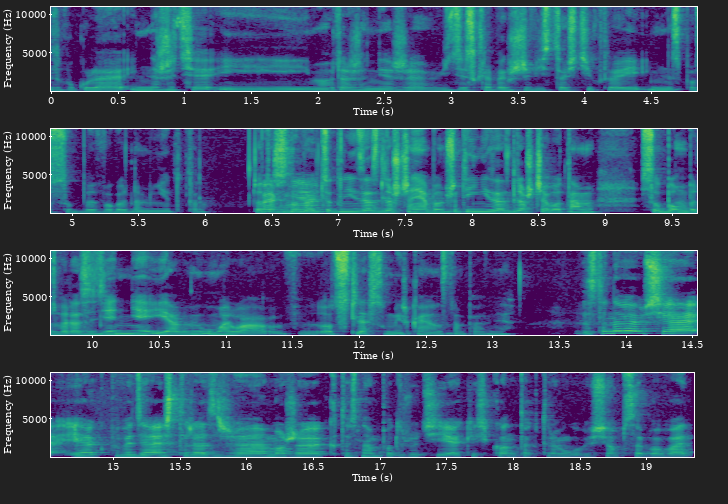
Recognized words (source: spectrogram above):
jest w ogóle inne życie i mam wrażenie, że widzę skrawek rzeczywistości, której inny sposób by w ogóle do mnie nie dotarł. To Właśnie. tak w ogóle to nie zazdroszczenia, bo przed jej nie zazdroszczę, bo tam są bomby dwa razy dziennie i ja bym umarła od stresu mieszkając tam pewnie. Zastanawiam się, jak powiedziałaś teraz, że może ktoś nam podrzuci jakieś konta, które mogłyby się obserwować.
